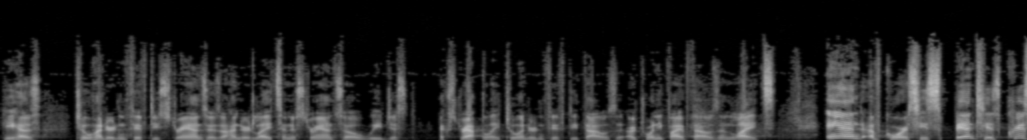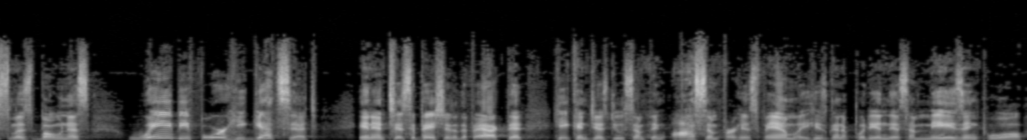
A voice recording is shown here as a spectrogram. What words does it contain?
he has 250 strands. There's 100 lights in a strand, so we just extrapolate 250,000 or 25,000 lights. And of course, he spent his Christmas bonus way before he gets it in anticipation of the fact that he can just do something awesome for his family. He's going to put in this amazing pool,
